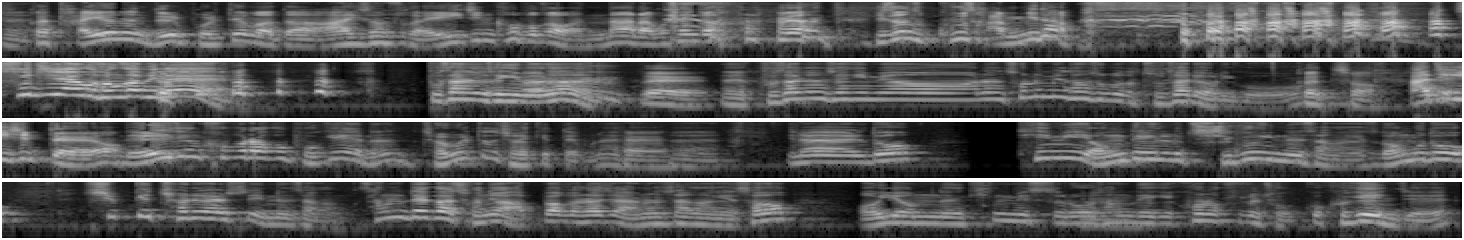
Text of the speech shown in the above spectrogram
그러니까 다이어는 늘 볼 때마다 아 이 선수가 에이징 커브가 왔나라고 생각하면 이 선수 94입니다. 수지하고 동갑이네. 94년생이면은 네. 네, 94년생이면은 손흥민 선수보다 두 살이 어리고. 그렇죠. 아직 20대예요. 네, 에이징 커브라고 보기에는 젊을 때도 저랬기 때문에 네. 네, 이날도 팀이 0대 1로 지고 있는 상황에서 너무도 쉽게 처리할 수 있는 상황. 상대가 전혀 압박을 하지 않은 상황에서 어이없는 킥미스로 음. 상대에게 코너킥을 줬고 그게 이제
